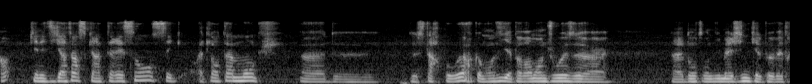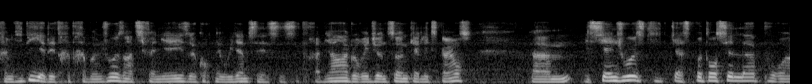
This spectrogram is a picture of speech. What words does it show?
Oh, Kennedy Carter, ce qui est intéressant, c'est qu'Atlanta manque euh, de, star power. Comme on dit, il n'y a pas vraiment de joueuses euh, euh, dont on imagine qu'elles peuvent être MVP. Il y a des très très bonnes joueuses. Hein. Tiffany Hayes, Courtney Williams, c'est très bien. Glory Johnson qui a de l'expérience. et s'il y a une joueuse qui, a ce potentiel-là pour,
